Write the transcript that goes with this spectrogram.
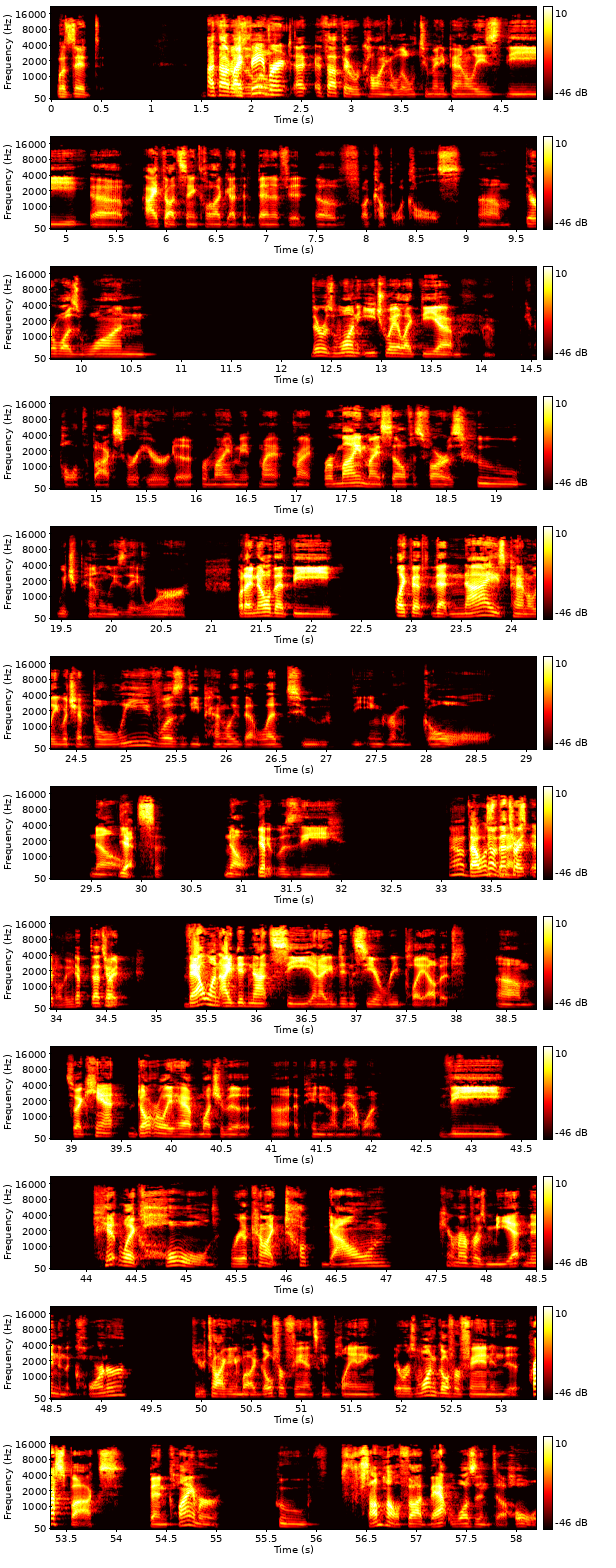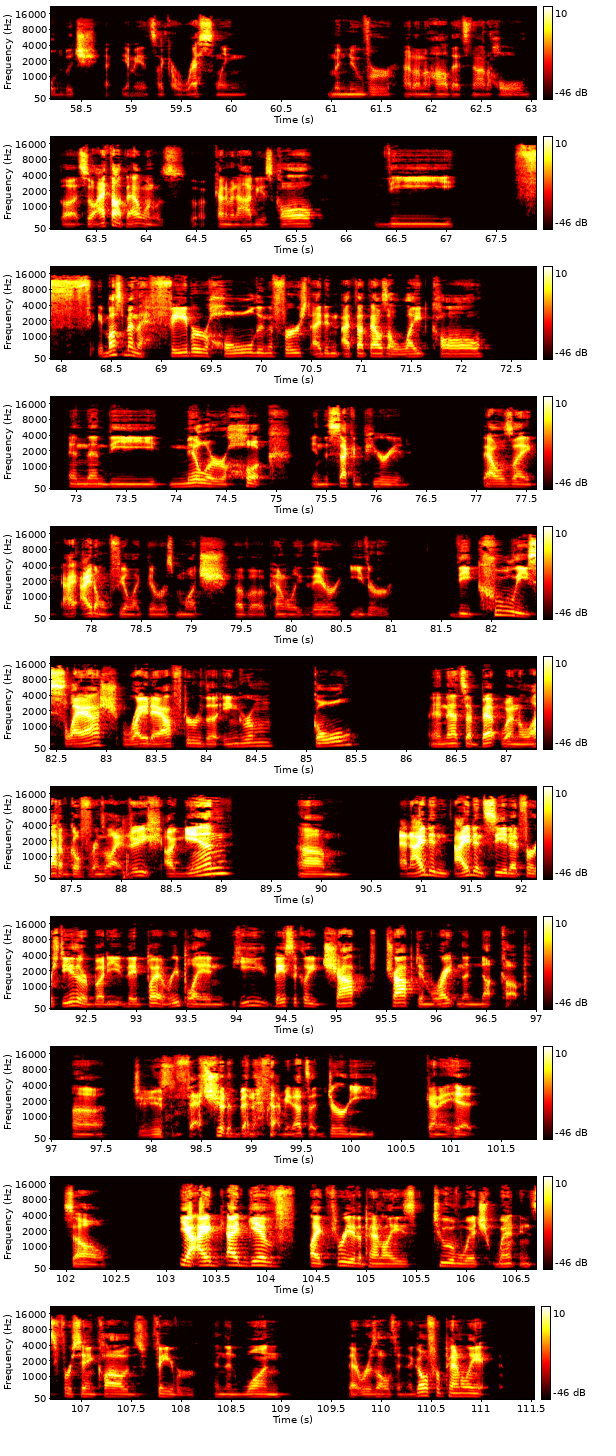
Was it I thought it My a little- favorite- I, thought they were calling a little too many penalties. The uh, I thought St. Cloud got the benefit of a couple of calls. Um, there was one. There was one each way, like the. Um, pull up the box score here to remind me my, my remind myself as far as who which penalties they were, but I know that the like that that Knies penalty, which I believe was the penalty that led to the Ingram goal. No, yes? no, Yep. it was the No, that was no, the that's Knies right. Yep, penalty. Yep, that's Yep. right. That one I did not see, and I didn't see a replay of it. Um, so I can't, don't really have much of a uh, opinion on that one. The Pitlick hold, where he kind of like took down, I can't remember if it was Miettinen in the corner. You're talking about Gopher fans complaining. There was one Gopher fan in the press box, Ben Clymer, who somehow thought that wasn't a hold, which I mean, it's like a wrestling maneuver. I don't know how that's not a hold. But so I thought that one was uh, kind of an obvious call. The it must have been the Faber hold in the first. I didn't. I thought that was a light call, and then the Miller hook in the second period. That was like I, I don't feel like there was much of a penalty there either. The Cooley slash right after the Ingram goal, and that's a bet when a lot of girlfriends are like, "Geesh, again. Um, and I didn't I didn't see it at first either, but he, they play a replay and he basically chopped chopped him right in the nut cup. Uh, Jeez. that should have been I mean that's a dirty kind of hit. So yeah, I'd I'd give like three of the penalties, two of which went in for St. Cloud's favor, and then one that resulted in a gopher penalty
